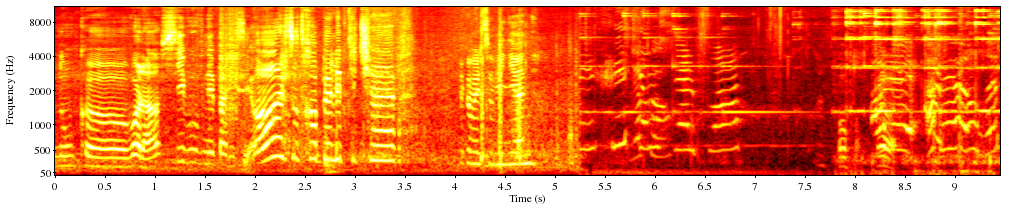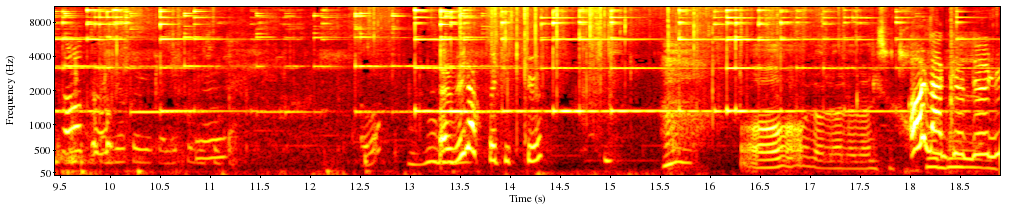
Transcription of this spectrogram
Donc, euh, voilà, si vous venez par ici. Oh, elles sont trop belles, les petites chèvres. Regarde comme elles sont mignonnes. T'as vu leur petite queue Oh là là là là, ils sont trop Oh, la queue de lui,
